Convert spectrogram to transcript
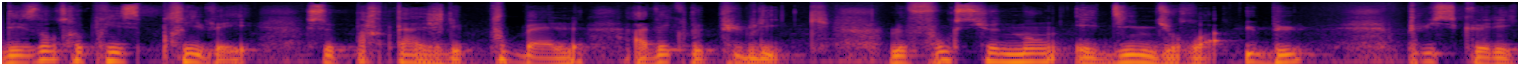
Des entreprises privées se partagent les poubelles avec le public. Le fonctionnement est digne du roi Ubu, puisque les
